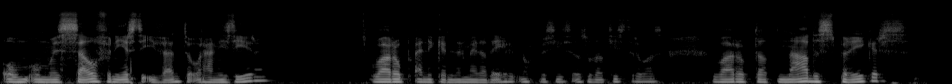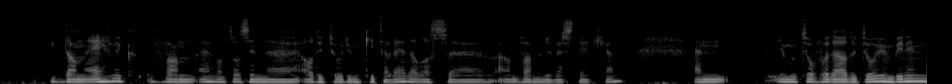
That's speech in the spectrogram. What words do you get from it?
om, om zelf een eerste event te organiseren. Waarop, en ik herinner mij dat eigenlijk nog precies zoals dat gisteren was, waarop dat na de sprekers ik dan eigenlijk van, hè, want het was in uh, Auditorium Kittelij, dat was uh, aan van de Universiteit Gent. En je moet voor dat auditorium binnen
